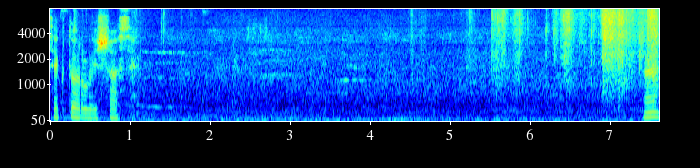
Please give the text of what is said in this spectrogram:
sectorului 6. Ha?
